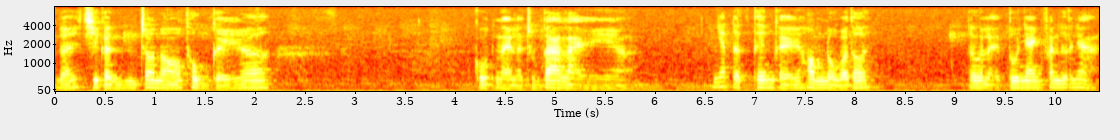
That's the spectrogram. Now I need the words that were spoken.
đấy chỉ cần cho nó thủng cái uh, cột này là chúng ta lại ờ, nhét được thêm cái hòm nổ vào thôi. Tôi lại tua nhanh phân nữa nha.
